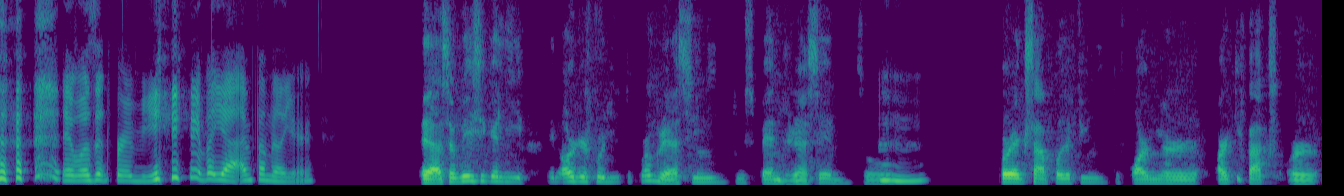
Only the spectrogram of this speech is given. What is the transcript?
It wasn't for me. But yeah, I'm familiar. Yeah, so basically, in order for you to progress, you need to spend resin. So, Mhm. for example, if you need to farm your artifacts or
